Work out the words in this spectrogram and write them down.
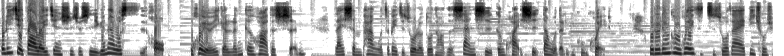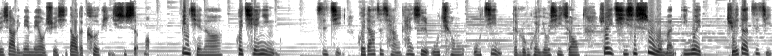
我理解到了一件事，就是原来我死后不会有一个人格化的神来审判我这辈子做了多少的善事跟坏事，但我的灵魂会，我的灵魂会一直执着在地球学校里面没有学习到的课题是什么，并且呢，会牵引自己回到这场看似无穷无尽的轮回游戏中。所以，其实是我们因为觉得自己。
